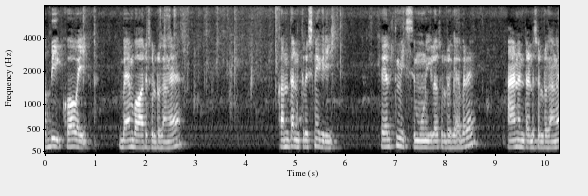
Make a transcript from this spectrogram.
அபி கோவை பேம்போ ஆறு சொல்லியிருக்காங்க கந்தன் கிருஷ்ணகிரி ஹெல்த் மிக்ஸ் மூணு கிலோ சொல்லியிருக்காரு ஆனன் ரெண்டு சொல்லியிருக்காங்க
